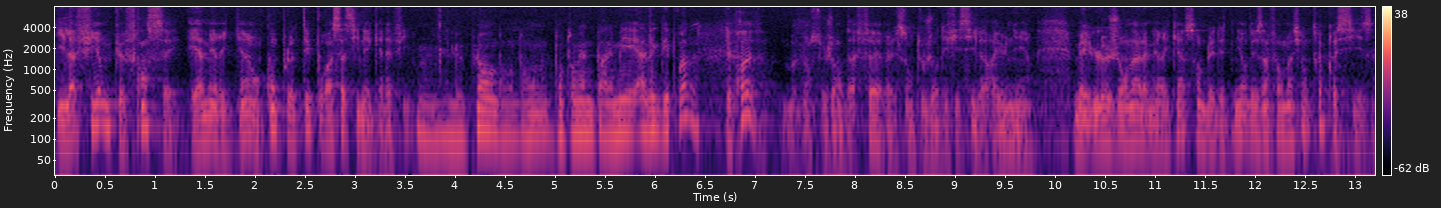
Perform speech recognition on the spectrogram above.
Il affirme que Français et Américains ont comploté pour assassiner Kadhafi. Hum, Le plan dont, dont- dont on vient de parler, mais avec des preuves? Des preuves? Dans ce genre d'affaires, elles sont toujours difficiles à réunir. Mais le journal américain semblait détenir des informations très précises.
